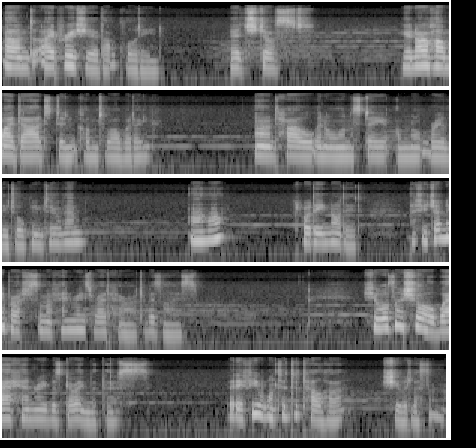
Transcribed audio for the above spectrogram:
And I appreciate that, Claudine. It's just. You know how my dad didn't come to our wedding? and how, in all honesty, I'm not really talking to him. Uh huh. Claudine nodded as she gently brushed some of Henry's red hair out of his eyes. She wasn't sure where Henry was going with this, but if he wanted to tell her, she would listen.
